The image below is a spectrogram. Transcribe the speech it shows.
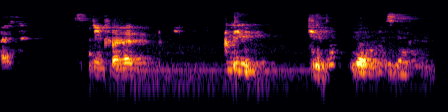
I guy.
